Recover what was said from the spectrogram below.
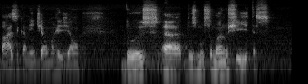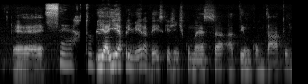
basicamente é uma região dos uh, dos muçulmanos xiitas. É, certo. E aí é a primeira vez que a gente começa a ter um contato um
